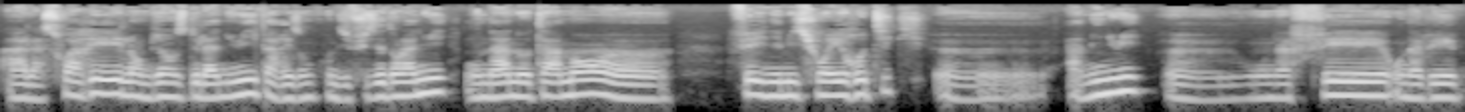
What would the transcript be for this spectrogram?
à la soirée, l'ambiance de la nuit, par exemple, qu'on diffusait dans la nuit. On a notamment euh, fait une émission érotique euh, à minuit. Euh, on a fait, on avait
